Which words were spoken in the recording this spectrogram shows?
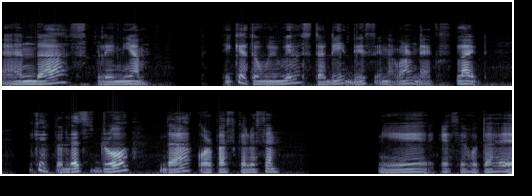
and the splenium. ठीक है तो we will study this in our next slide ठीक है तो let's draw the corpus callosum ये ऐसे होता है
